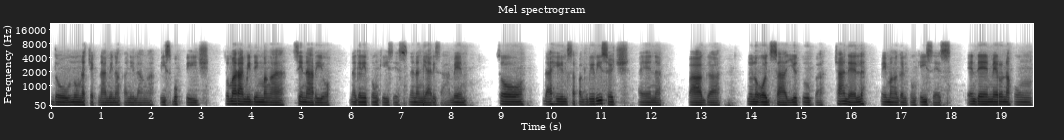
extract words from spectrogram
though nung na-check namin ang kanilang ah, Facebook page. So marami ding mga senaryo na ganitong cases na nangyari sa amin. So, dahil sa pagre-research and pag ah, nunood sa YouTube ah, channel, may mga ganitong cases. And then, meron akong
